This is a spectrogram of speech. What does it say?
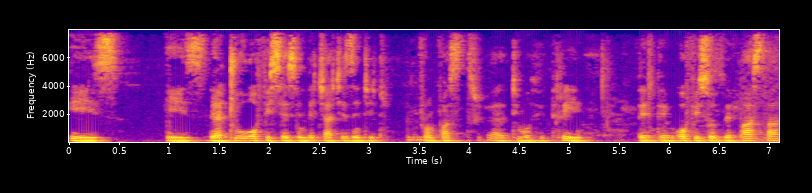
is is there are two offices in the church, isn't it? From First uh, Timothy three, the, the office of the pastor,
